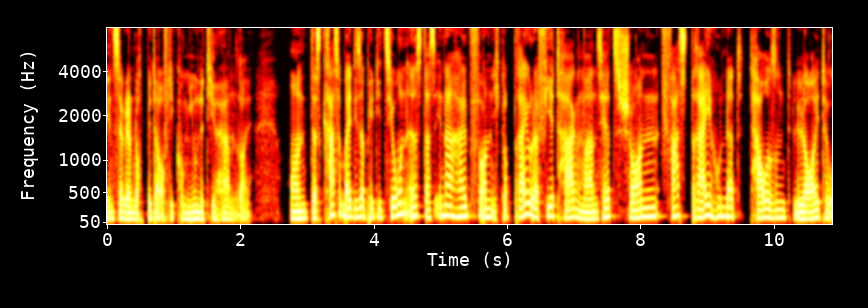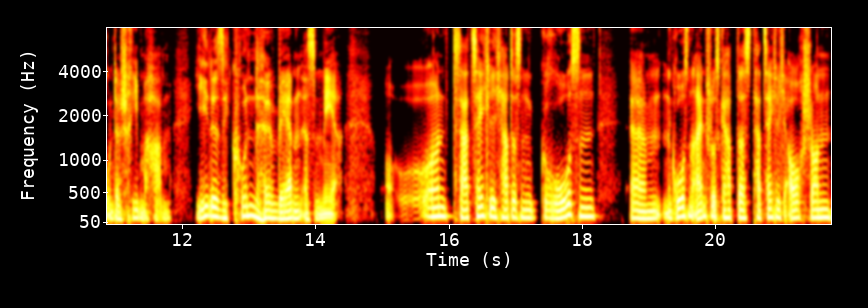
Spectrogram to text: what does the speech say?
Instagram doch bitte auf die Community hören soll. Und das Krasse bei dieser Petition ist, dass innerhalb von, ich glaube, drei oder vier Tagen waren es jetzt, schon fast 300.000 Leute unterschrieben haben. Jede Sekunde werden es mehr. Und tatsächlich hat es einen großen, ähm, einen großen Einfluss gehabt, dass tatsächlich auch schon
